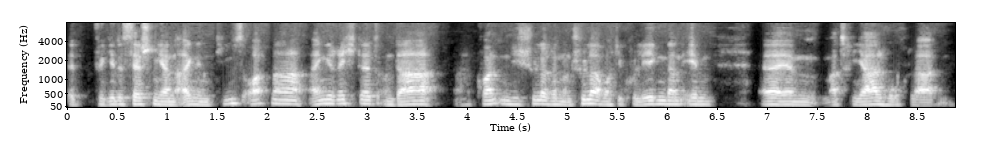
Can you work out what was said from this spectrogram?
äh, für jede Session ja einen eigenen Teams-Ordner eingerichtet und da konnten die Schülerinnen und Schüler, aber auch die Kollegen dann eben ähm, Material hochladen.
